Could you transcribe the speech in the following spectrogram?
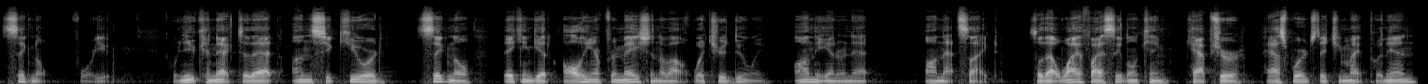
signal for you. When you connect to that unsecured signal, they can get all the information about what you're doing on the internet on that site. So that Wi Fi signal can capture passwords that you might put in.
